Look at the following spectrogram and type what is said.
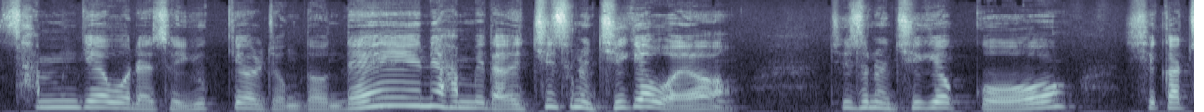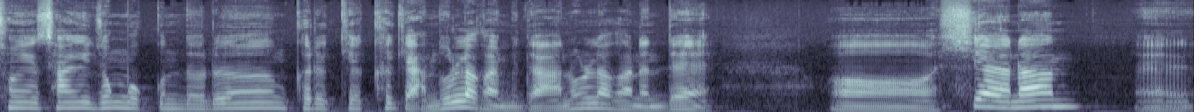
3개월에서 6개월 정도 내내 합니다. 지수는 지겨워요. 지수는 지겹고 시가총액 상위 종목군들은 그렇게 크게 안 올라갑니다. 안 올라가는데 어, 희한한 에,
